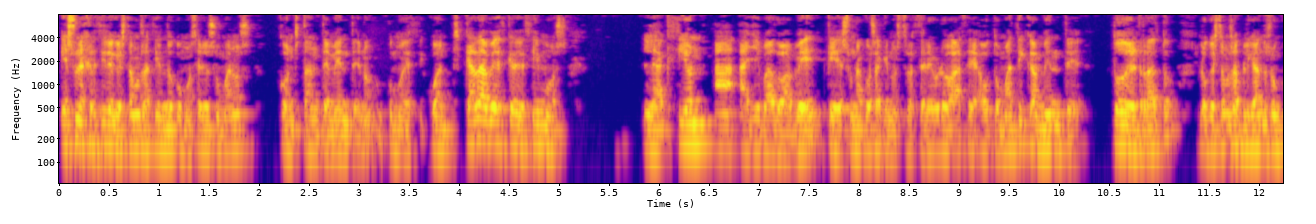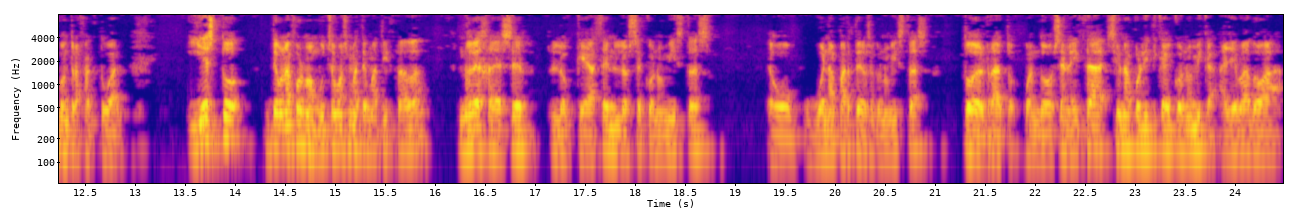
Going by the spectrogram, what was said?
es un ejercicio que estamos haciendo como seres humanos constantemente, ¿no? Como cada vez que decimos la acción A ha llevado a B, que es una cosa que nuestro cerebro hace automáticamente todo el rato, lo que estamos aplicando es un contrafactual. Y esto, de una forma mucho más matematizada, no deja de ser lo que hacen los economistas, o buena parte de los economistas, todo el rato. Cuando se analiza si una política económica ha llevado a,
